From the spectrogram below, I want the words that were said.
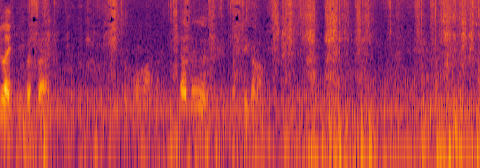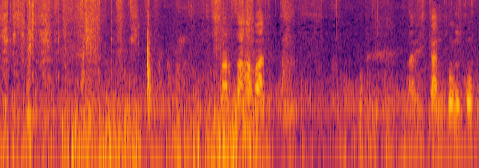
Lagi-lagi besar. Aduh, pasti kalau. Sahabat. Tarikan bungkuk.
